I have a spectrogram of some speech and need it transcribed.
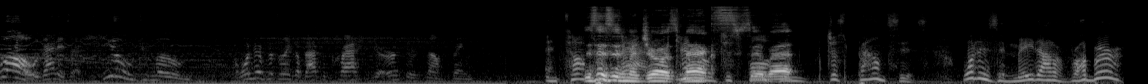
Whoa, that is a huge moon. I wonder if it's like about to crash to Earth or something. And top This isn't that, Majora's the camera Max, just so falls that- and just bounces. What is it made out of rubber?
